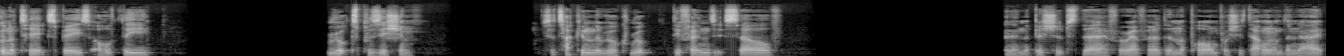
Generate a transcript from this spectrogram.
going to take space of the rook's position. It's attacking the rook, rook defends itself. And then the bishop's there forever, then the pawn pushes down on the knight.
